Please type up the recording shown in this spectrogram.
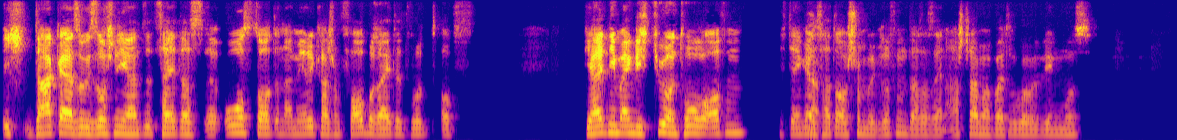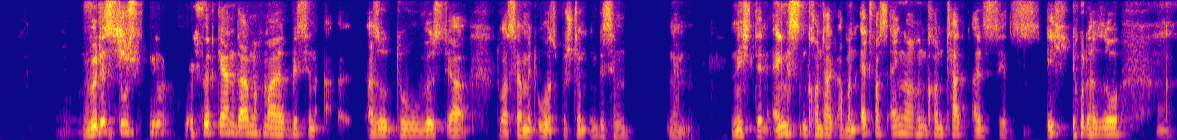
Ich dage ja sowieso schon die ganze Zeit, dass äh, Urs dort in Amerika schon vorbereitet wird auf. Die halten ihm eigentlich Tür und Tore offen. Ich denke, das Ja. hat er auch schon begriffen, dass er seinen Arsch da mal bald drüber bewegen muss. Würdest du, Ich- ich würde gerne da nochmal ein bisschen, also du wirst ja, du hast ja mit Urs bestimmt ein bisschen, einen, nicht den engsten Kontakt, aber einen etwas engeren Kontakt als jetzt ich oder so, Ja.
